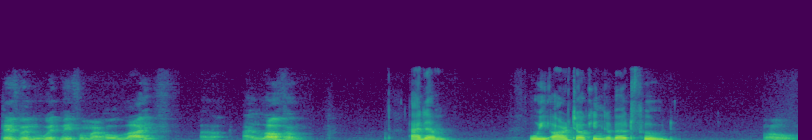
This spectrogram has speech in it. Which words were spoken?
they've been with me for my whole life. Uh, I love them. Adam, we are talking about food. Oh.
